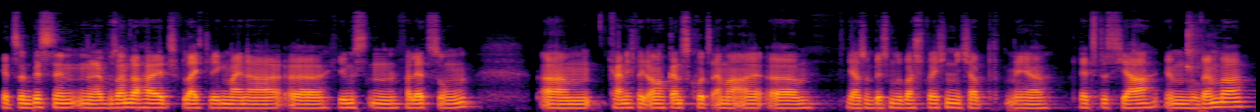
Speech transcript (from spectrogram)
jetzt so ein bisschen eine Besonderheit, vielleicht wegen meiner äh, jüngsten Verletzungen, ähm, kann ich vielleicht auch noch ganz kurz einmal ähm, ja so ein bisschen drüber sprechen. Ich habe mir letztes Jahr im November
